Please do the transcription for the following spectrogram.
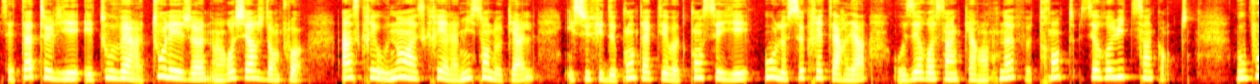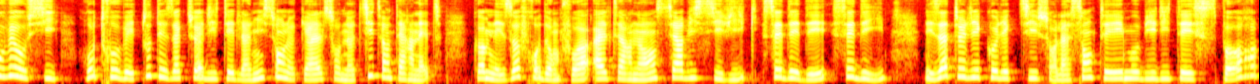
Cet atelier est ouvert à tous les jeunes en recherche d'emploi, inscrits ou non inscrits à la mission locale. Il suffit de contacter votre conseiller ou le secrétariat au 05 49 30 08 50. Vous pouvez aussi retrouver toutes les actualités de la mission locale sur notre site internet, comme les offres d'emploi, alternance, services civiques, CDD, CDI, les ateliers collectifs sur la santé, mobilité, sport,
